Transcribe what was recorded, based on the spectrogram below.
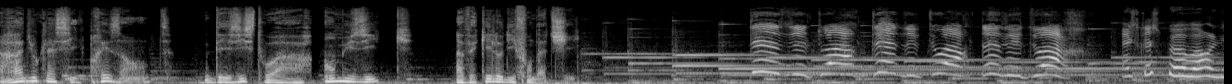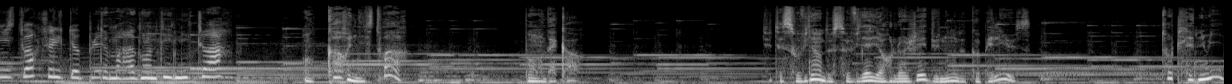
Radio Classique présente Des histoires en musique avec Elodie Fondacci. Des histoires, des histoires, des histoires. Est-ce que je peux avoir une histoire, s'il te plaît, de me raconter une histoire? Encore une histoire? Bon, d'accord. Tu te souviens de ce vieil horloger du nom de Coppelius? Toutes les nuits,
